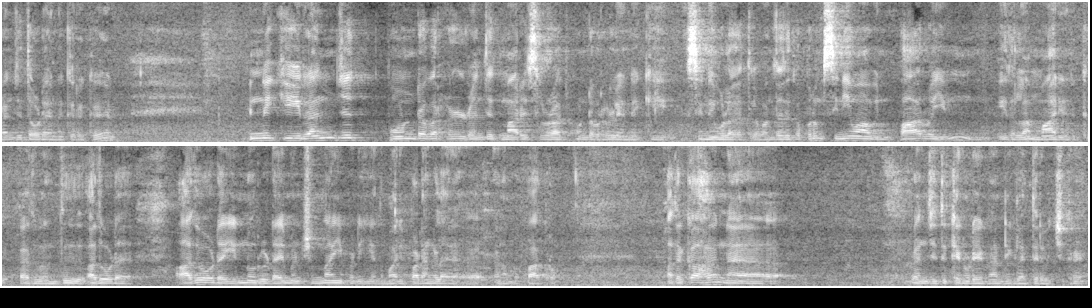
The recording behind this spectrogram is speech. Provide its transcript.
ரஞ்சித்தோட எனக்கு இருக்குது இன்னைக்கு ரஞ்சித் போன்றவர்கள் ரஞ்சித் மாரி செல்வராஜ் போன்றவர்கள் இன்றைக்கி சினி உலகத்தில் வந்ததுக்கப்புறம் சினிமாவின் பார்வையும் இதெல்லாம் மாறி இருக்கு. அது வந்து அதோட அதோட இன்னொரு டைமென்ஷன் தான் இப்போ நீங்கள் இந்த மாதிரி படங்களை நம்ம பார்க்குறோம். அதற்காக நான் ரஞ்சித்துக்கு என்னுடைய நன்றிகளை தெரிவிச்சுக்கிறேன்.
